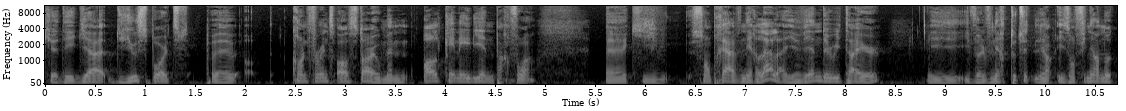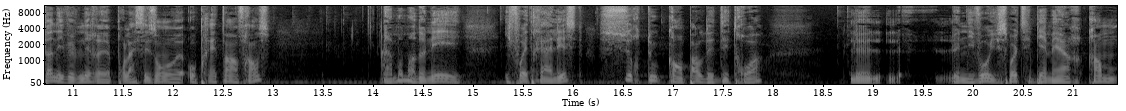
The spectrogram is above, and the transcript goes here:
que des gars du U-Sports, euh, Conference All-Star ou même All-Canadian parfois, euh, qui sont prêts à venir là, là. Ils viennent de retire. Ils, veulent venir tout de suite. Ils ont fini en automne, ils veulent venir euh, pour la saison au printemps en France. À un moment donné, il faut être réaliste, surtout quand on parle de Détroit. Le, le, niveau U-Sport, c'est bien meilleur. Quand,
